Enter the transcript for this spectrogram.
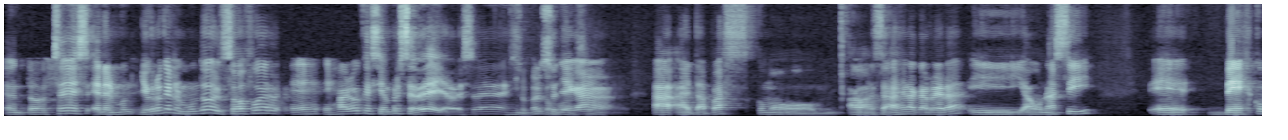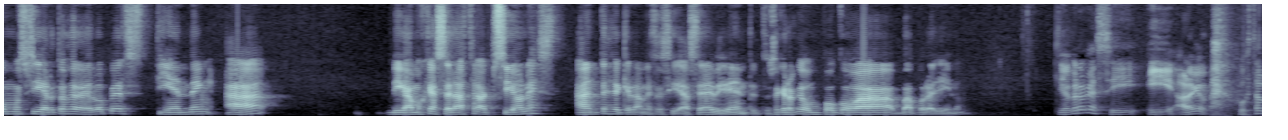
Entonces, en el, yo creo que en el mundo del software es, es algo que siempre se ve y a veces incluso llega a, etapas como avanzadas de la carrera y, aún así eh, ves como ciertos developers tienden a, digamos que hacer abstracciones antes de que la necesidad sea evidente. Entonces creo que un poco va, va por allí, ¿no? Yo creo que sí. Y ahora que justo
